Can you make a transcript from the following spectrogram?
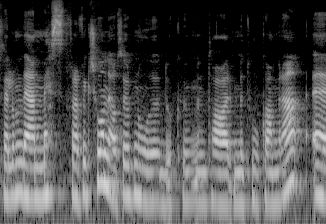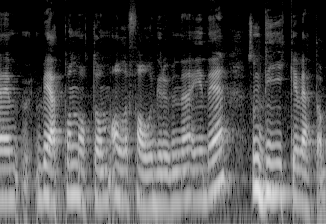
selv, om det er mest fra fiksjon, jeg har også gjort noe dokumentar med to kamera, eh, vet på en måte om alle fallgruvene i det som de ikke vet om.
